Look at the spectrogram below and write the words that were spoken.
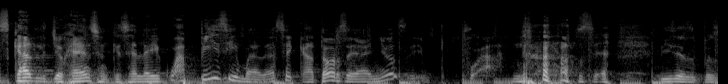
Scarlett Johansson, que sale ahí guapísima de hace 14 años, y, o sea, dices, pues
